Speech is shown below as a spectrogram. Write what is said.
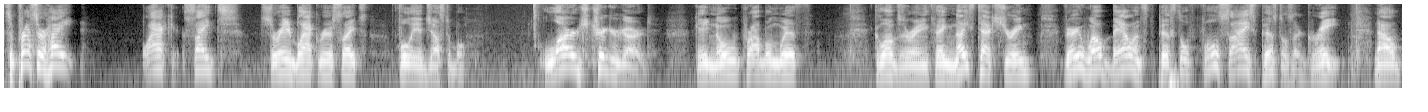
Suppressor height, black sights, serrated black rear sights, fully adjustable. Large trigger guard. Okay, no problem with gloves or anything. Nice texturing, very well balanced pistol. Full size pistols are great. Now,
